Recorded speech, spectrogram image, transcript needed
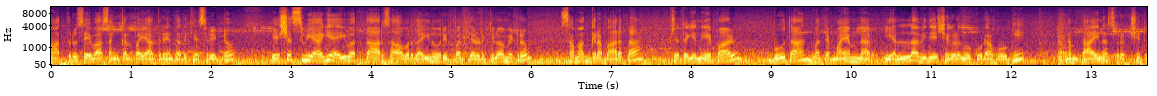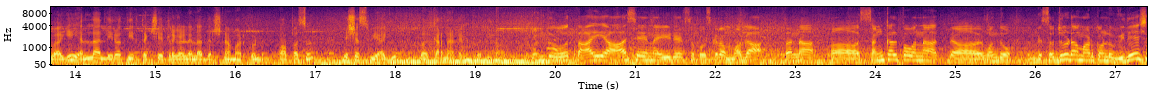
ಮಾತೃ ಸೇವಾ ಸಂಕಲ್ಪ ಯಾತ್ರೆ ಅಂತ ಅದಕ್ಕೆ ಹೆಸರಿಟ್ಟು, ಯಶಸ್ವಿಯಾಗಿ ಐವತ್ತಾರು ಸಾವಿರದ ಐನೂರ ಇಪ್ಪತ್ತೆರಡು ಕಿಲೋಮೀಟ್ರು ಸಮಗ್ರ ಭಾರತ, ಜೊತೆಗೆ ನೇಪಾಳ್, ಭೂತಾನ್ ಮತ್ತು ಮಯಮ್ನಾರ್ ಈ ಎಲ್ಲ ವಿದೇಶಗಳಿಗೂ ಕೂಡ ಹೋಗಿ ನಮ್ಮ ತಾಯಿನ ಸುರಕ್ಷಿತವಾಗಿ ಎಲ್ಲ ಅಲ್ಲಿರೋ ತೀರ್ಥಕ್ಷೇತ್ರಗಳನ್ನೆಲ್ಲ ದರ್ಶನ ಮಾಡಿಕೊಂಡು ವಾಪಸ್ಸು ಯಶಸ್ವಿಯಾಗಿ ಬ ಕರ್ನಾಟಕಕ್ಕೆ ಬಂದಿದ್ದೆ ಒಂದು ತಾಯಿಯ ಆಸೆಯನ್ನು ಈಡೇರಿಸೋಕ್ಕೋಸ್ಕರ ಮಗ ತನ್ನ ಸಂಕಲ್ಪವನ್ನು ಒಂದು ಸದೃಢ ಮಾಡಿಕೊಂಡು ವಿದೇಶ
